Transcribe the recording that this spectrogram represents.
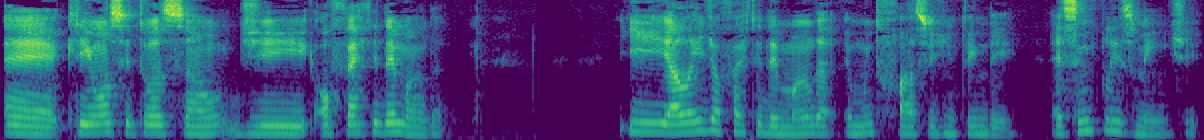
é, cria uma situação de oferta e demanda. E a lei de oferta e demanda é muito fácil de entender. É simplesmente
